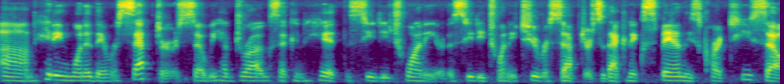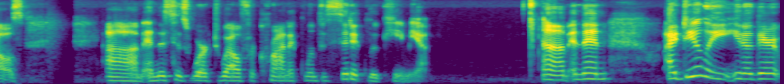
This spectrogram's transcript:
um, hitting one of their receptors. So we have drugs that can hit the CD20 or the CD22 receptor, so that can expand these CAR T cells um, and this has worked well for chronic lymphocytic leukemia. Um, and then ideally, you know, there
